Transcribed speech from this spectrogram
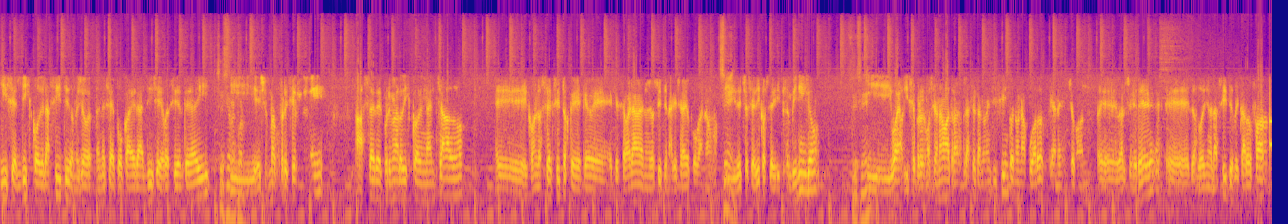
hice el disco de la City, donde yo en esa época era el DJ residente de ahí, Sí, sí, recuerdo. y ellos me ofrecieron a mí hacer el primer disco de enganchado eh, con los éxitos que, que, que se bailaban en York City en aquella época, ¿no? Sí. Y de hecho ese disco se editó en vinilo sí, sí. y bueno, y se promocionaba de la Z95 en un acuerdo que habían hecho con eh, Bergeret, eh, los dueños de la City, Ricardo Fabra,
